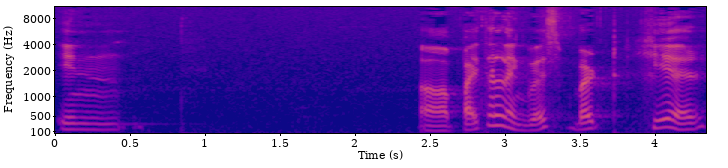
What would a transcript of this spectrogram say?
in uh, Python language but here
